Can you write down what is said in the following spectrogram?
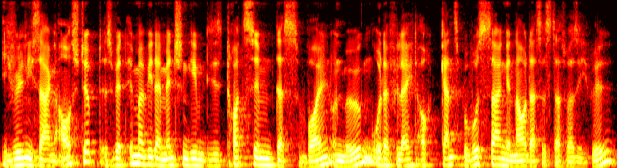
ich will nicht sagen ausstirbt, es wird immer wieder Menschen geben, die trotzdem das wollen und mögen oder vielleicht auch ganz bewusst sagen, genau das ist das, was ich will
